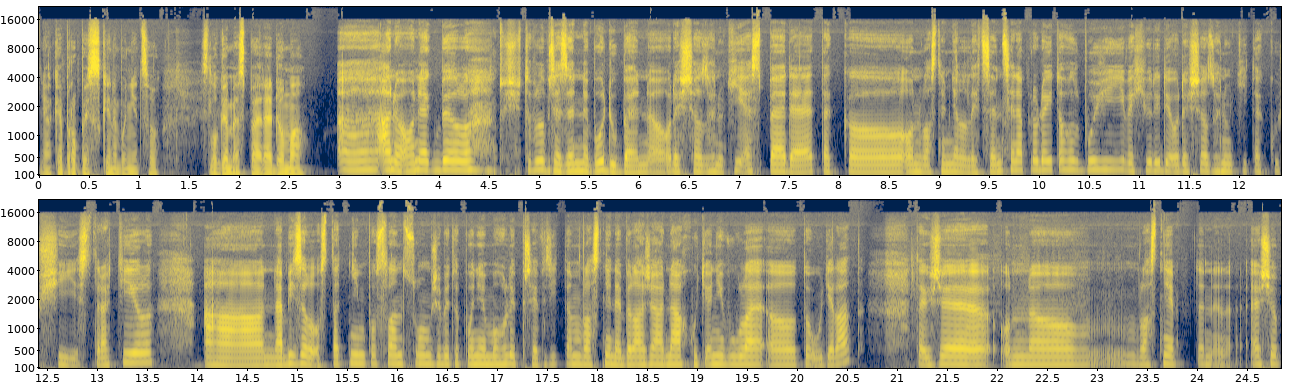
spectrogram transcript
nějaké propisky nebo něco s logem SPD doma? Uh, ano, on jak byl, tuž to byl březen nebo duben, odešel z hnutí SPD, tak uh, on vlastně měl licenci na prodej toho zboží. Ve chvíli, kdy odešel z hnutí, tak už ji ztratil a nabízel ostatním poslancům, že by to po něm mohli převzít. Tam vlastně nebyla žádná chuť ani vůle uh, to udělat. Takže on uh, vlastně ten e-shop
